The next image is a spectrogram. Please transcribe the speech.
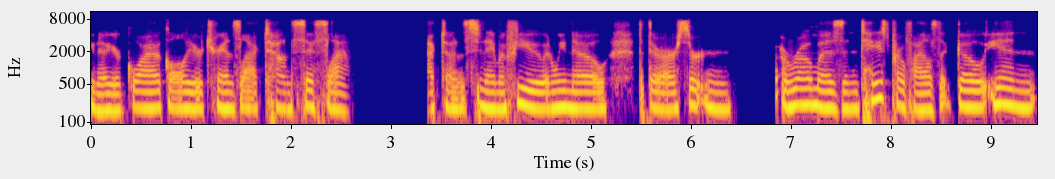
you know your guaiacol your translactone cis lactones to name a few. And we know that there are certain aromas and taste profiles that go in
